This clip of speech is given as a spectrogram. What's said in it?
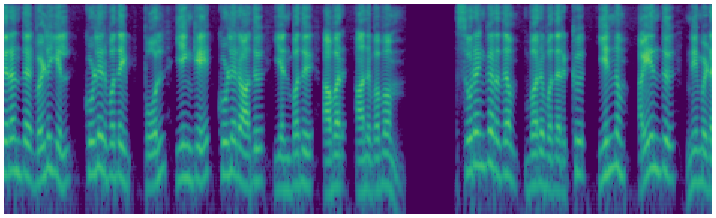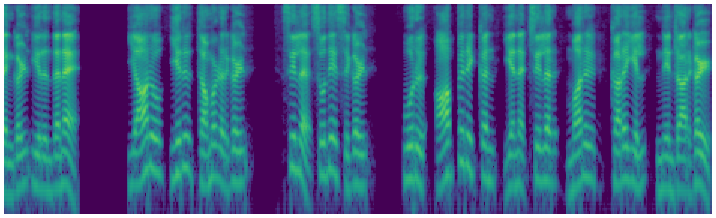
திறந்த வெளியில் குளிர்வதைப் போல் இங்கே குளிராது என்பது அவர் அனுபவம். சுரங்கரதம் வருவதற்கு இன்னும் ஐந்து நிமிடங்கள் இருந்தன. யாரோ இரு தமிழர்கள் சில சுதேசிகள் ஒரு ஆப்பிரிக்கன் என சிலர் மறு கரையில் நின்றார்கள்.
